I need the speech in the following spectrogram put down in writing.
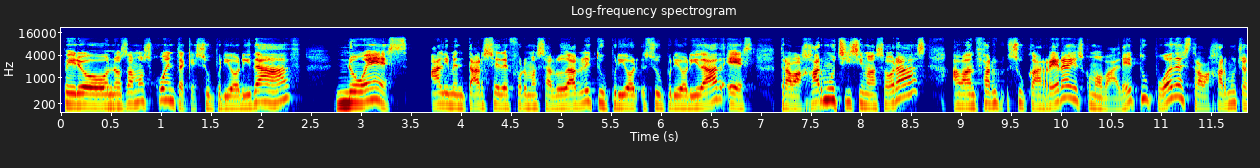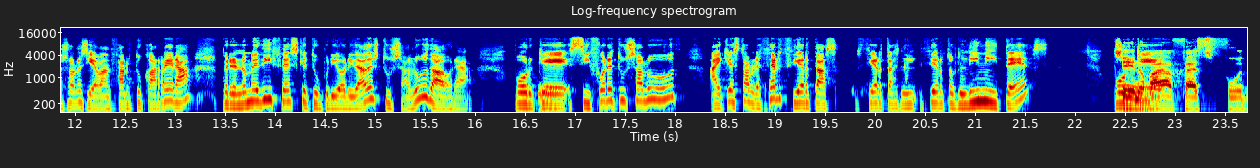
pero nos damos cuenta que su prioridad no es alimentarse de forma saludable, tu su prioridad es trabajar muchísimas horas, avanzar su carrera y es como, vale, tú puedes trabajar muchas horas y avanzar tu carrera, pero no me dices que tu prioridad es tu salud ahora, porque si fuera tu salud hay que establecer ciertas, ciertas, ciertos límites. Sí, no va a fast food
